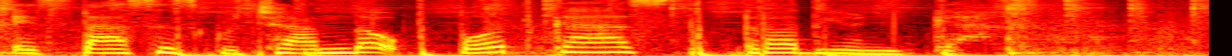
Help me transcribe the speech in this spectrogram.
Estás escuchando Podcast Radiónica.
